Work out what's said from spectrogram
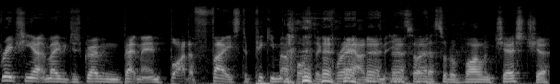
reaching out and maybe just grabbing Batman by the face to pick him up off the ground and inside that sort of violent gesture.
